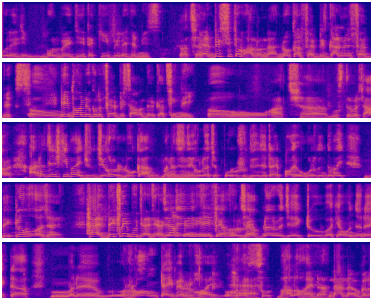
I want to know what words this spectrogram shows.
পরে বলবে যে এটা কি ব্লেজার নিছো? আচ্ছা। ফ্যাব্রিক্সই তো ভালো না লোকাল ফ্যাব্রিক্স গার্মেন্টস ফ্যাব্রিক্স এই ধরনের কোনো ফ্যাব্রিক্স আমাদের কাছে নেই। ও আচ্ছা বুঝতে পারছি। আর আরেকটা জিনিস কি ভাই যেগুলো লোকাল মানে যেগুলো হচ্ছে পনেরোশো দুই হাজার টাকায় পাওয়া যায় ওগুলো কিন্তু ভাই দেখলেও বোঝা যায়। হ্যাঁ দেখলেই বোঝা যায়। আপনি নিজে ফিল করবেন। আপনার ওই যে একটু কেমন যেন একটা মানে রং টাইপের হয়। ওগুলো হ্যাঁ। স্যুট ভালো হয় না। না না ওগুলো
